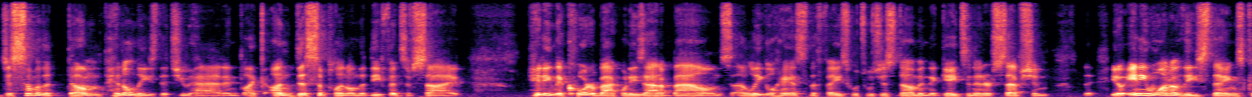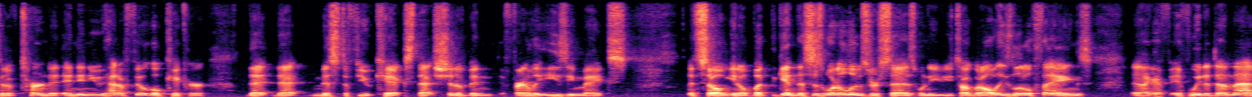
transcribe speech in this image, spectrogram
just some of the dumb penalties that you had and like undisciplined on the defensive side, hitting the quarterback when he's out of bounds, illegal hands to the face, which was just dumb and negates an interception. You know, any one of these things could have turned it. And then you had a field goal kicker that that missed a few kicks that should have been fairly easy makes. And so, you know, but again, this is what a loser says when you, you talk about all these little things like if, if we'd have done that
